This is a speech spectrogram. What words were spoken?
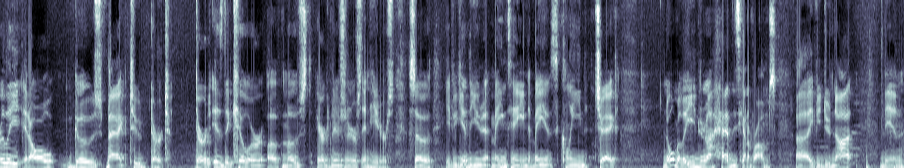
really, it all goes back to dirt. Dirt is the killer of most air conditioners and heaters. So if you get the unit maintained, maintenance cleaned, checked, normally you do not have these kind of problems. Uh, if you do not, then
